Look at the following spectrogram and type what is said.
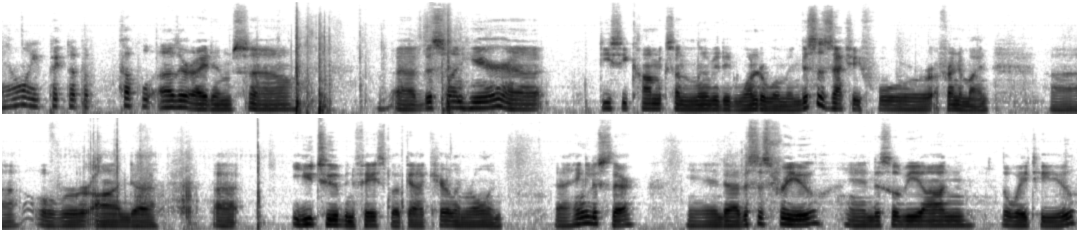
I only picked up a couple other items. Uh, this one here DC Comics Unlimited Wonder Woman. This is actually for a friend of mine uh, over on uh, uh, YouTube and Facebook, uh, Carolyn Roland. Uh, hang loose there. And uh, this is for you, and this will be on the way to you.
